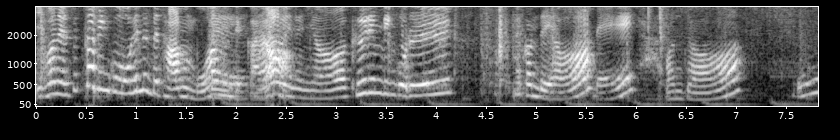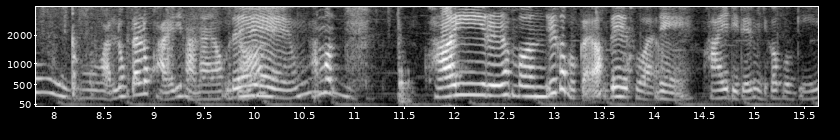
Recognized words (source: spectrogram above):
이번엔 숫자 빙고 했는데 다음은 뭐 하면 될까요? 다음에는요, 그림 빙고를 할 건데요. 네. 자, 먼저, 오. 뭐, 알록달록 과일이 많아요. 그죠? 네. 음. 한번, 과일을 한번 읽어볼까요? 네, 좋아요. 네. 과일 이름 읽어보기.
